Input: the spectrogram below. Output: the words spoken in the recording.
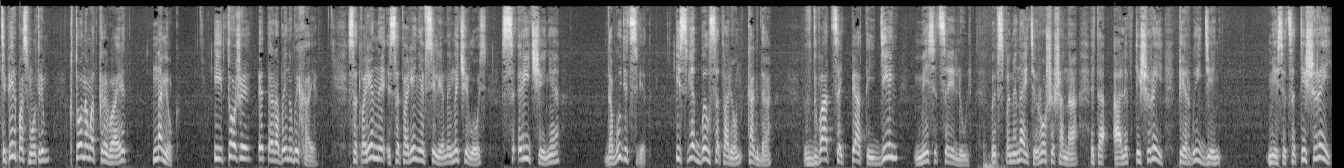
Теперь посмотрим, кто нам открывает намек. И тоже это Рабейну Быхая. Сотворение, сотворение Вселенной началось с речения «Да будет свет». И свет был сотворен когда? В 25-й день месяца Илюль. Вы вспоминаете, Роша Шана – это Алеф Тишрей, первый день месяца Тишрей.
